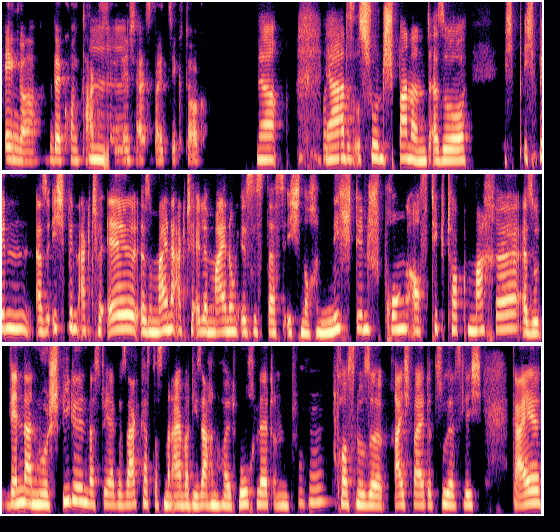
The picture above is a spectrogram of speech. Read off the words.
enger, der Kontakt, mhm. finde ich, als bei TikTok. Ja, ja, das ist schon spannend. Also ich, ich bin, also ich bin aktuell, also meine aktuelle Meinung ist es, dass ich noch nicht den Sprung auf TikTok mache. Also wenn dann nur spiegeln, was du ja gesagt hast, dass man einfach die Sachen halt hochlädt und mhm. kostenlose Reichweite zusätzlich geil.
